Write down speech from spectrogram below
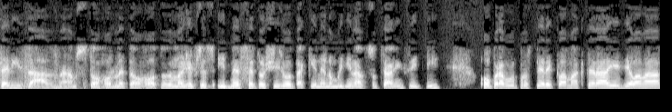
celý záznam z tohohle toho, to znamená, že přes i dnes se to šířilo taky nejenom lidi na sociálních sítích, opravdu prostě reklama, která je dělaná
